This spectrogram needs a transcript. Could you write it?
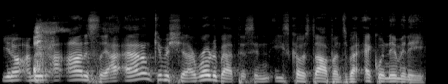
you know, I mean, I- honestly, I, I don't give a shit. I wrote about this in East Coast Offense about equanimity,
